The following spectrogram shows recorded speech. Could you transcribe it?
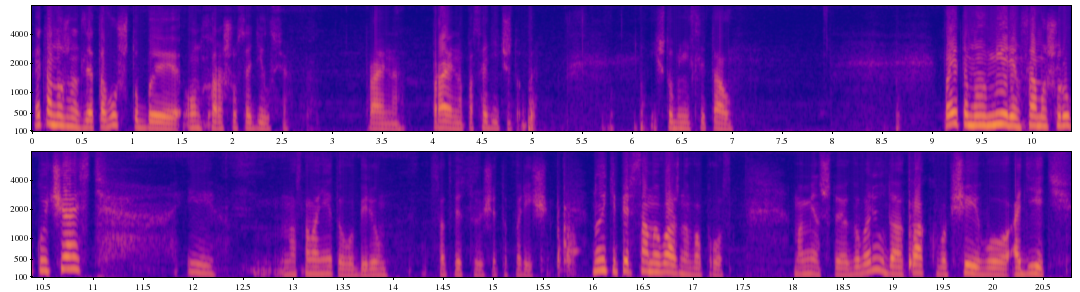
Это нужно для того, чтобы он хорошо садился. Правильно, правильно посадить, чтобы. И чтобы не слетал. Поэтому меряем самую широкую часть и на основании этого берем соответствующее топорище. Ну и теперь самый важный вопрос момент, что я говорю, да, как вообще его одеть,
